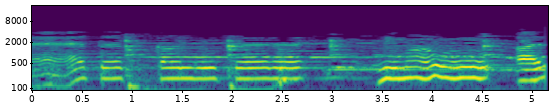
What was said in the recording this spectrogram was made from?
ඇත කඳු කර හිමව් අර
